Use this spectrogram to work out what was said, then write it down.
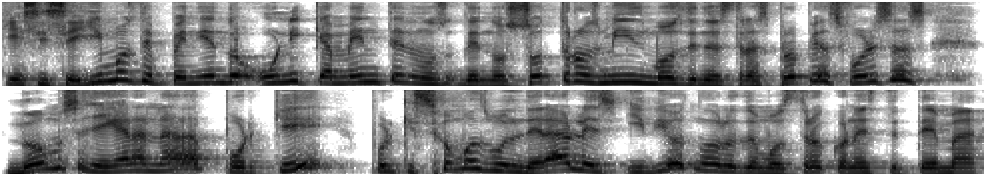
que si seguimos dependiendo únicamente de, nosotros mismos, de nuestras propias fuerzas, no vamos a llegar a nada. ¿Por qué? Porque somos vulnerables y Dios nos lo demostró con este tema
